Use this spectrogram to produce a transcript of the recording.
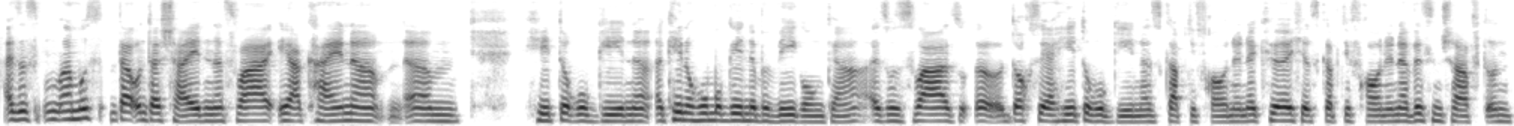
also es, man muss da unterscheiden. Es war eher keine ähm, heterogene, äh, keine homogene Bewegung. Ja, also es war äh, doch sehr heterogen. Es gab die Frauen in der Kirche, es gab die Frauen in der Wissenschaft und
